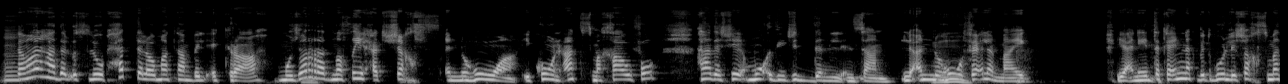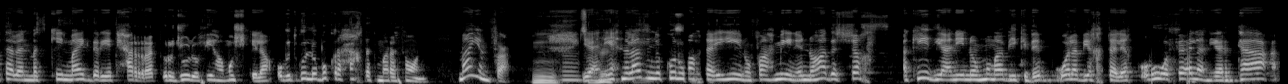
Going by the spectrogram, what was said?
مم. كمان هذا الأسلوب حتى لو ما كان بالإكراه مجرد نصيحة شخص إنه هو يكون عكس مخاوفه هذا شيء مؤذي جدا للإنسان لأنه مم. هو فعلا ما يقدر يعني أنت كأنك بتقول لشخص مثلا مسكين ما يقدر يتحرك رجوله فيها مشكلة وبتقول له بكرة حاخذك ماراثون ما ينفع. يعني إحنا لازم نكون واقعيين وفاهمين إنه هذا الشخص أكيد يعني إنه هو ما بيكذب ولا بيختلق وهو فعلا يرتاع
